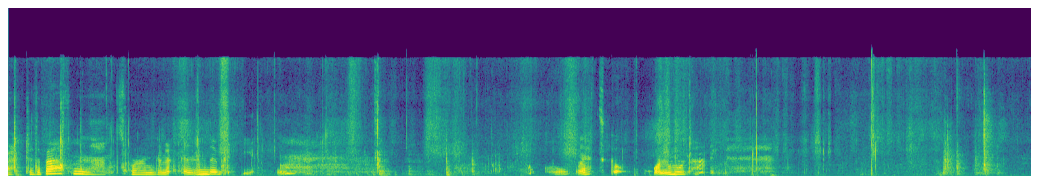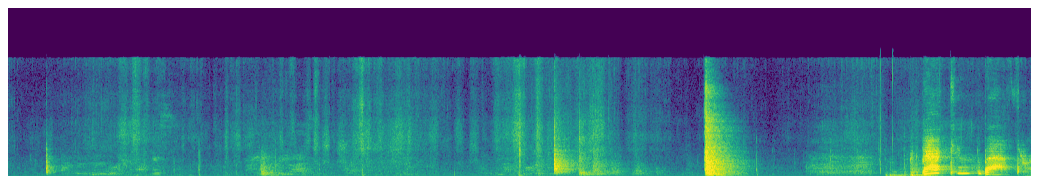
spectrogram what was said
Back to the bathroom, that's where I'm gonna end the video. Let's go one more time. Back in the bathroom.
